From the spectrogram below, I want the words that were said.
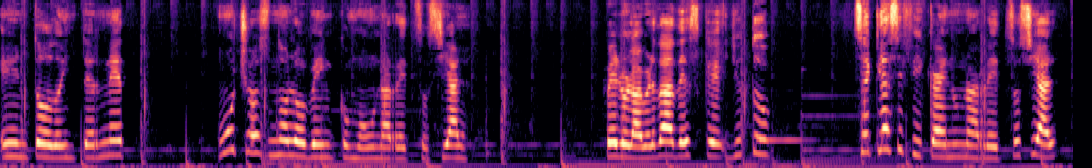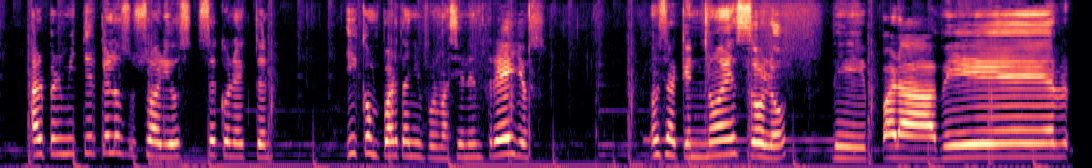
en todo Internet. Muchos no lo ven como una red social, pero la verdad es que YouTube se clasifica en una red social al permitir que los usuarios se conecten y compartan información entre ellos. O sea que no es solo de para ver...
